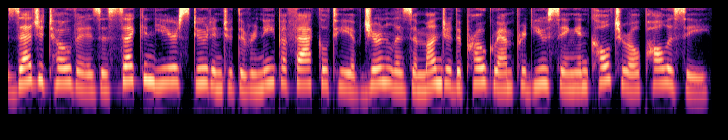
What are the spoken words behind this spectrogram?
Zagitova is a second year student at the RANEPA Faculty of Journalism under the program Producing and Cultural Policy.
